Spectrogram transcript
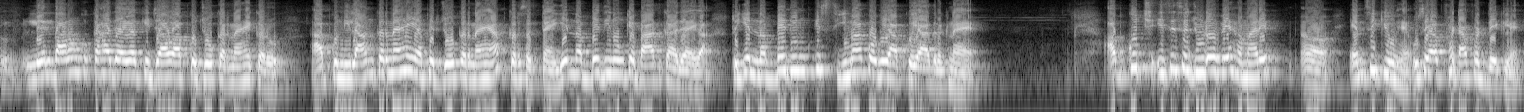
लेनदारों को कहा जाएगा कि जाओ, आपको जो करना है करो। आपको नीलाम करना है या फिर जो करना है आप कर सकते हैं। ये नब्बे दिनों के बाद कहा जाएगा। तो ये नब्बे दिन की सीमा को भी आपको याद रखना है। अब कुछ इसी से जुड़े हुए हमारे एमसीक्यू हैं, उसे आप फटाफट देख लें।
